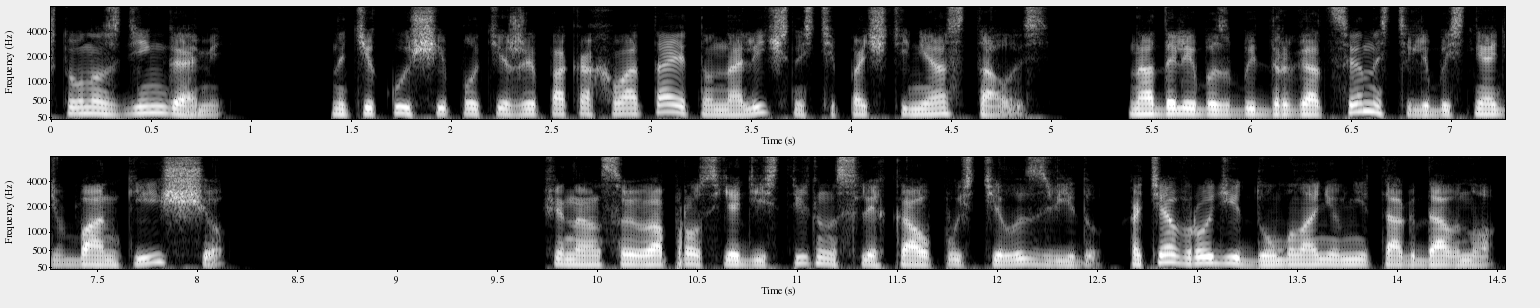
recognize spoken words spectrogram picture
Что у нас с деньгами? На текущие платежи пока хватает, но наличности почти не осталось. Надо либо сбыть драгоценности, либо снять в банке еще. Финансовый вопрос я действительно слегка упустил из виду, хотя вроде и думал о нем не так давно.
